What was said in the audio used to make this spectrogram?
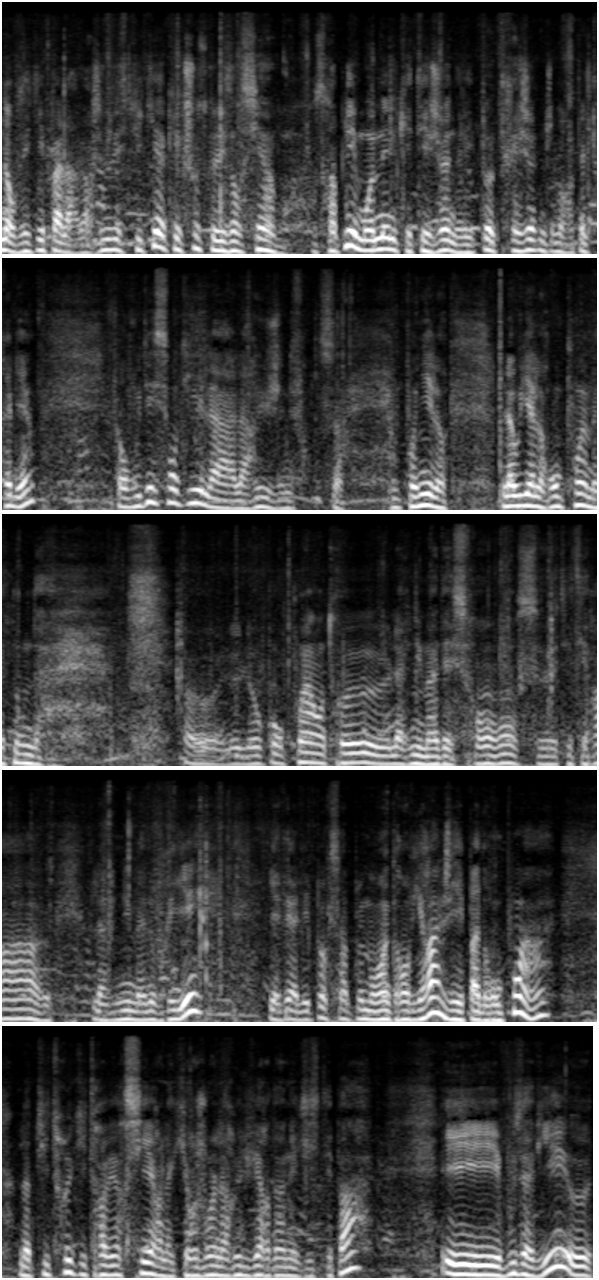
Non, vous n'étiez pas là. Alors je vais vous expliquer quelque chose que les anciens vont se rappeler. Moi-même qui étais jeune à l'époque, très jeune, je me rappelle très bien. Quand vous descendiez la, rue Jeune-France, vous preniez là où il y a le rond-point maintenant, euh, le, rond-point entre euh, l'avenue Mendès France, etc., l'avenue Manouvrier. Il y avait à l'époque simplement un grand virage, il n'y avait pas de rond-point. Hein. La petite rue qui traversière, là, qui rejoint la rue Verdun n'existait pas. Et vous aviez, euh,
